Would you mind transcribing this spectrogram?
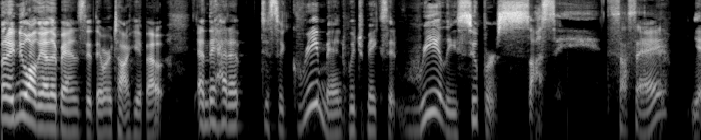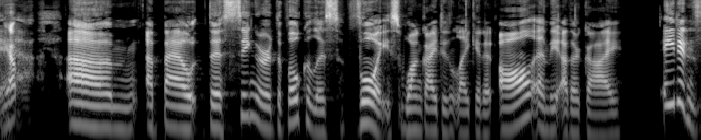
but I knew all the other bands that they were talking about. And they had a disagreement, which makes it really super sussy. Sassy. Yeah. Um, about the singer, the vocalist's voice. One guy didn't like it at all, and the other guy he didn't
